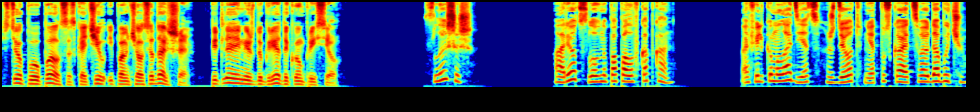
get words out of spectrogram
Степа упал, соскочил и помчался дальше. Петляя между грядок, он присел. «Слышишь?» Орёт, словно попала в капкан. А Филька молодец, ждет, не отпускает свою добычу.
